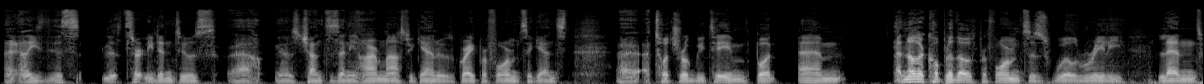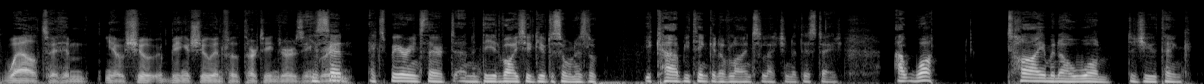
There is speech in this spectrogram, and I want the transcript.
and he this certainly didn't do his uh, you know, his chances any harm last weekend. It was a great performance against uh, a touch rugby team, but um, another couple of those performances will really lend well to him. You know, shoe, being a shoe in for the thirteen jersey. You said experience there, and the advice you'd give to someone is look, you can't be thinking of line selection at this stage. At what time in 01 did you think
